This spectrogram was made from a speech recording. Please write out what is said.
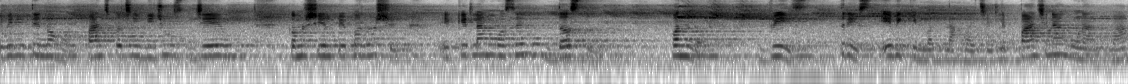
એવી રીતે ન હોય. પાંચ પછી બીજું જે કમર્શિયલ પેપર હશે, એ કેટલાનું હશે? દસનું પંદર, વીસ, ત્રીસ એવી કિંમતના હોય છે. એટલે પાંચના ગુણાંકમાં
